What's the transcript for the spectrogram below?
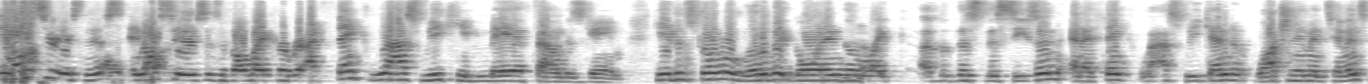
in all seriousness, in all seriousness about Mike Herbert, I think last week he may have found his game. He had been struggling a little bit going into like uh, this this season, and I think last weekend watching him in Timmins,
